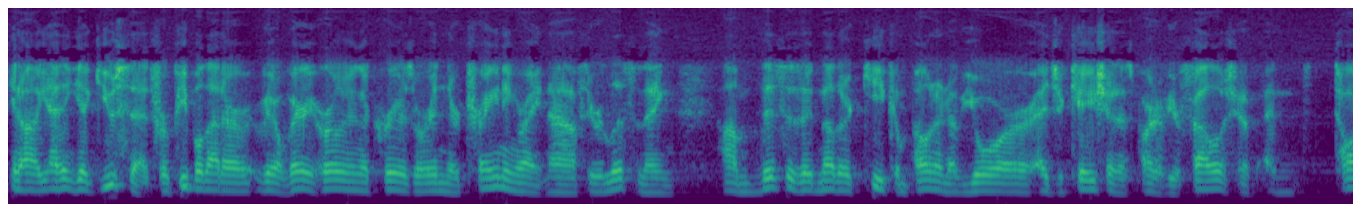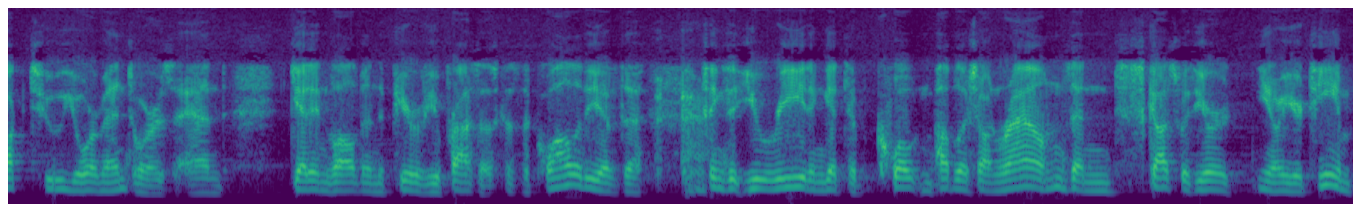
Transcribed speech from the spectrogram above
you know I think like you said for people that are you know very early in their careers or in their training right now if they're listening um, this is another key component of your education as part of your fellowship and talk to your mentors and get involved in the peer review process because the quality of the things that you read and get to quote and publish on rounds and discuss with your you know your team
